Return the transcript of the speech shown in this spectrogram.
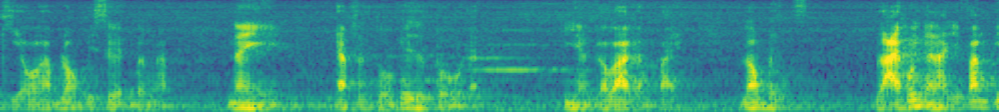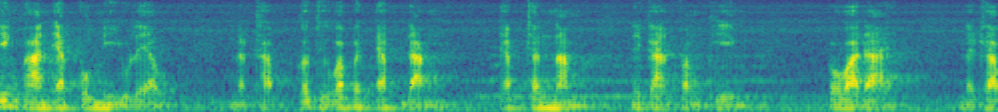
เขียวๆครับลองไปเสิร์ชเบิ่งครับ ในแอปสโตร์เพจสโตร์อีหยังก็ว่ากันไป ลองไปหลายคนก็อาจจะฟังเพลงผ่านแอปพวกนี้อยู่แล้วนะครับ ก็ถือว่าเป็นแอปดังแอปชั้นนำในการฟังเพลงก็ว่าได้นะครับ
